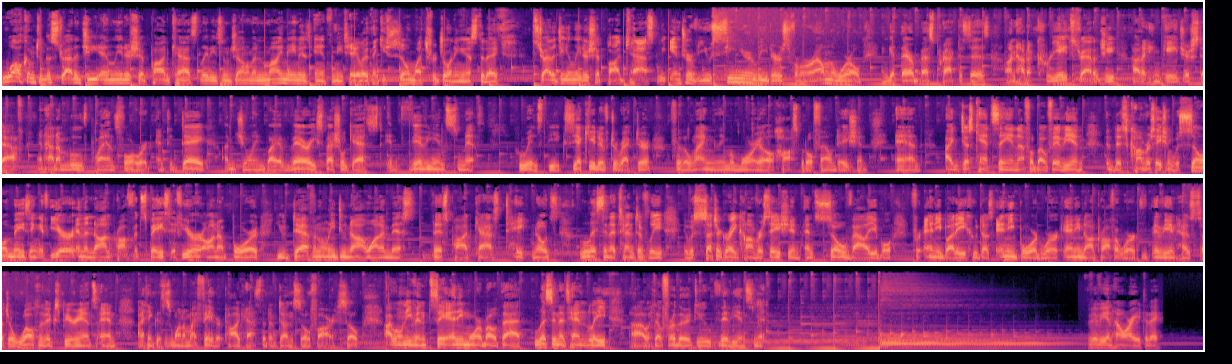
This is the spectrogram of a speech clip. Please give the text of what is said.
Welcome to the Strategy and Leadership Podcast, ladies and gentlemen. My name is Anthony Taylor. Thank you so much for joining us today. Strategy and Leadership Podcast, we interview senior leaders from around the world and get their best practices on how to create strategy, how to engage your staff, and how to move plans forward. And today I'm joined by a very special guest in Vivian Smith who is the executive director for the Langley Memorial Hospital Foundation. And I just can't say enough about Vivian. This conversation was so amazing. If you're in the nonprofit space, if you're on a board, you definitely do not want to miss this podcast. Take notes, listen attentively. It was such a great conversation and so valuable for anybody who does any board work, any nonprofit work. Vivian has such a wealth of experience, and I think this is one of my favorite podcasts that I've done so far. So I won't even say any more about that. Listen attentively. Uh, without further ado, Vivian Smith. Vivian, how are you today?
